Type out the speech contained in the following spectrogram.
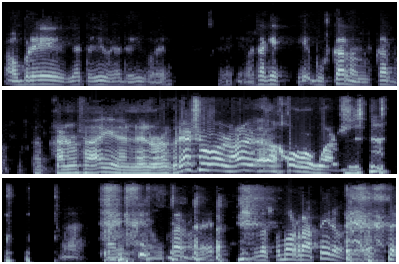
Hombre, ya te digo, ya te digo, ¿eh? Eh, O sea que, que buscarnos, buscarnos, buscarnos. Buscarnos ahí en el regreso a Hogwarts. ¿eh? Nosotros somos raperos, ¿eh?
